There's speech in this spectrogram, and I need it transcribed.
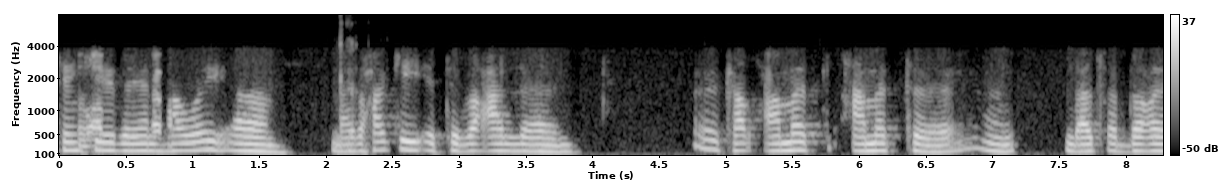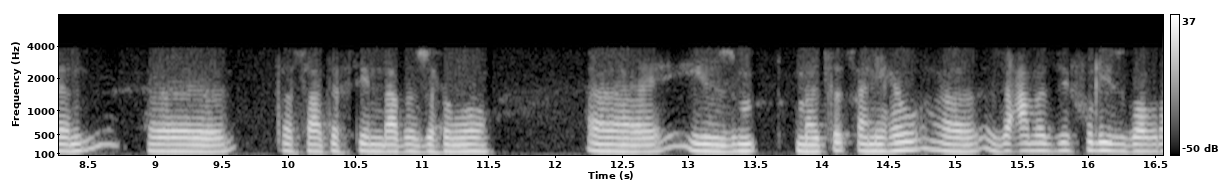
ቴንኪዩ በየን ሓወይ ናይ ብሓቂ እቲ በዓል ካብ ዓመት ዓመት እንዳፀበቐ ተሳተፍቲ እንዳበዝሕዎ እዩ ዝመፅእ ፀኒሑ እዚ ዓመት እዚ ፍሉይ ዝገብሮ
